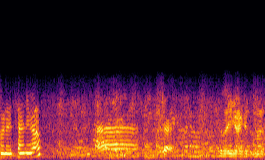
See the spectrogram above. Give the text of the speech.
Want to turn it off? Uh, sure. And then you gotta get the message.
